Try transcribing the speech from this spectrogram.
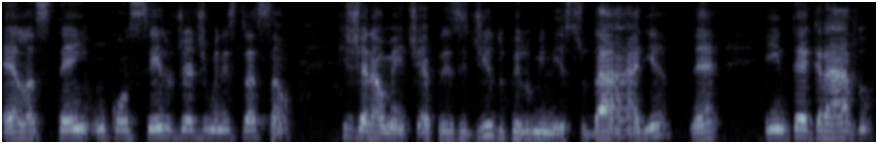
elas têm um conselho de administração, que geralmente é presidido pelo ministro da área, né? integrado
